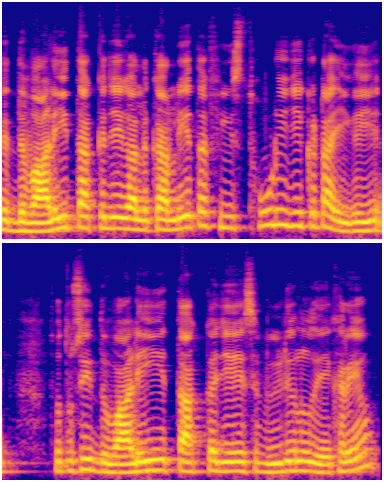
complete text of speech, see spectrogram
ਤੇ ਦੀਵਾਲੀ ਤੱਕ ਜੇ ਗੱਲ ਕਰ ਲਈਏ, ਤਾਂ ਫੀਸ ਥੋੜੀ ਜਿਹੀ ਘਟਾਈ ਗਈ ਹੈ। ਸੋ ਤੁਸੀਂ ਦੀਵਾਲੀ ਤੱਕ ਜੇ ਇਸ ਵੀਡੀਓ ਨੂੰ ਦੇਖ ਰਹੇ ਹੋ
